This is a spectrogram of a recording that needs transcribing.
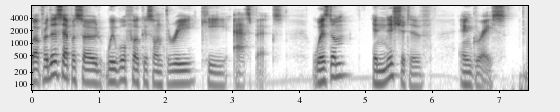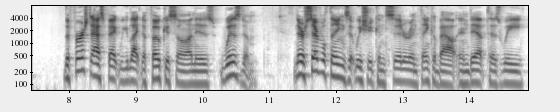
But for this episode, we will focus on three key aspects wisdom, initiative, and grace. The first aspect we'd like to focus on is wisdom. There are several things that we should consider and think about in depth as we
